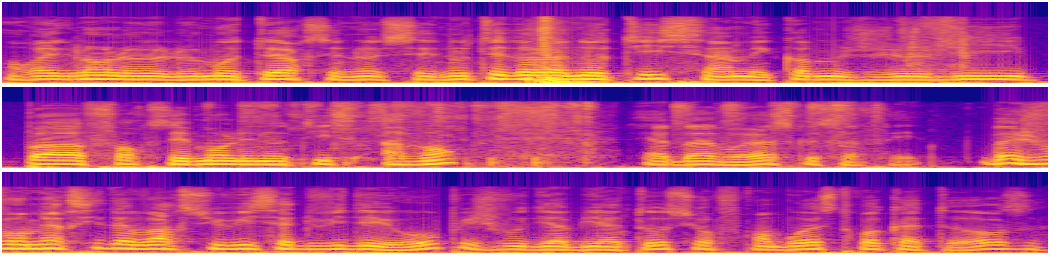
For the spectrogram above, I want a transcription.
en réglant le, moteur. C'est noté dans la notice, hein, mais comme je lis pas forcément les notices avant, eh ben voilà ce que ça fait. Ben, je vous remercie d'avoir suivi cette vidéo, puis je vous dis à bientôt sur Framboise 314.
